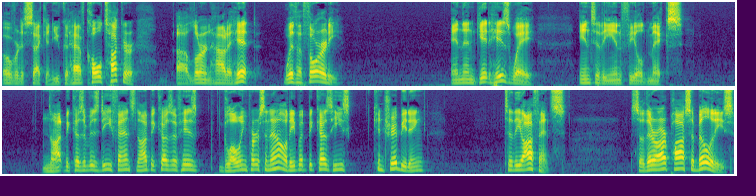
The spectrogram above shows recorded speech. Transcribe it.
over to second. You could have Cole Tucker uh, learn how to hit with authority and then get his way into the infield mix. Not because of his defense, not because of his glowing personality, but because he's contributing to the offense. So there are possibilities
